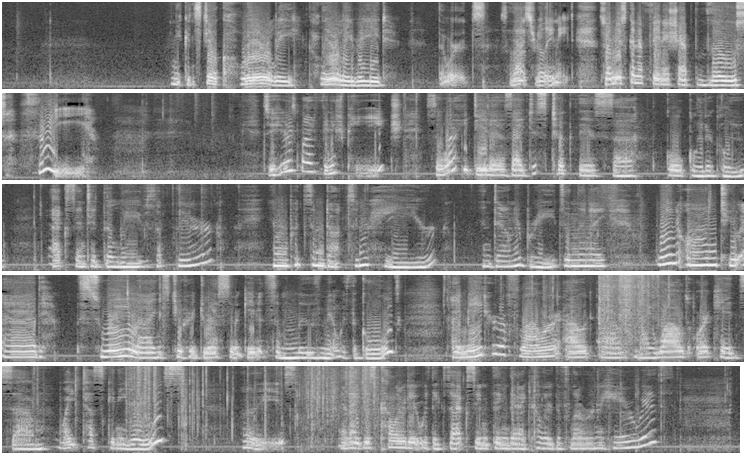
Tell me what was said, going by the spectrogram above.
And you can still clearly, clearly read the words. So that's really neat. So I'm just going to finish up those three. So here's my finished page. So what I did is I just took this uh, gold glitter glue, accented the leaves up there, and then put some dots in her hair and down her braids. And then I went on to add sway lines to her dress so it gave it some movement with the gold. I made her a flower out of my Wild Orchids um, White Tuscany Rose. One of these. And I just colored it with the exact same thing that I colored the flower in her hair with.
